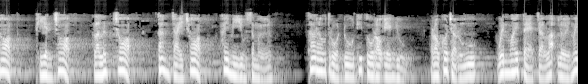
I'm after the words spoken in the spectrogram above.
ชอบ เพียรชอบ ระลึกชอบ ตั้งใจชอบ ให้มีอยู่เสมอ ถ้าเราตรวจดูที่ตัวเราเองอยู่ เราก็จะรู้ เว้นไว้แต่จะละเลยไม่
